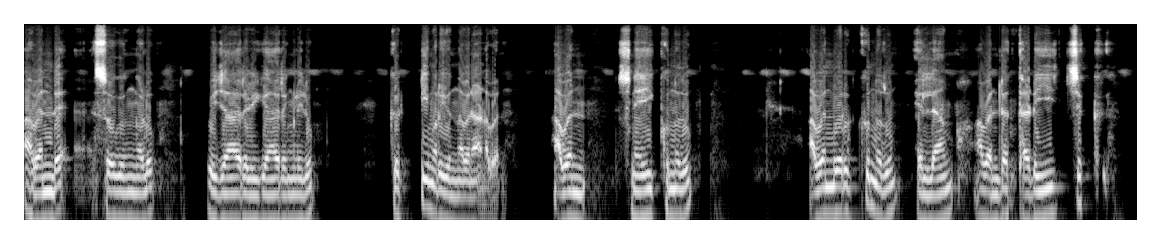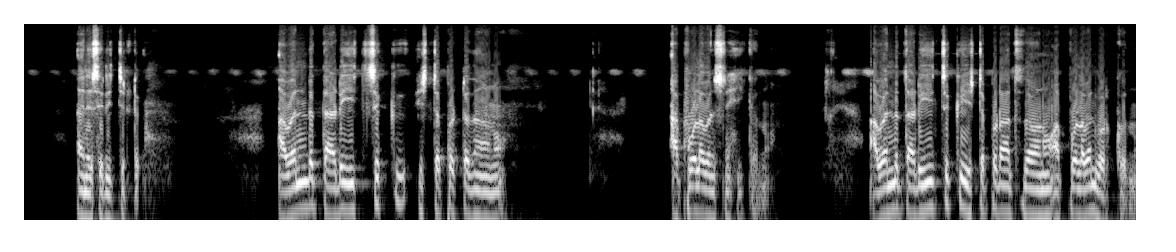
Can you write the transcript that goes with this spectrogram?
അവന്റെ സുഖങ്ങളും വിചാരവികാരങ്ങളിലും കെട്ടിമറിയുന്നവനാണവൻ. അവൻ സ്നേഹിക്കുന്നതും അവൻ വെറുക്കുന്നതും എല്ലാം അവന്റെ തടീച്ചക്ക് അനുസരിച്ചിട്ട്. അവന്റെ തടീച്ചക്ക് ഇഷ്ടപ്പെട്ടതാണോ? അപ്പോൾ അവൻ സ്നേഹിക്കുന്നു. അവന്റെ തടീച്ചയ്ക്ക് ഇഷ്ടപ്പെടാത്തതാണോ? അപ്പോൾ അവൻ വെറുക്കുന്നു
